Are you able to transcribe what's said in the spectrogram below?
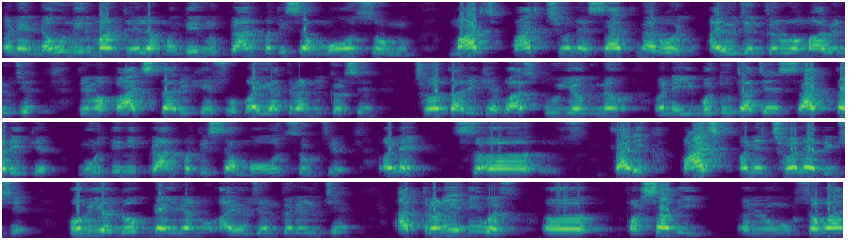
અને નવું નિર્માણ થયેલા મંદિરનું પ્રાણ પ્રતિષ્ઠા મહોત્સવનું માર્ચ પાંચ, છ ને સાત ના રોજ આયોજન કરવામાં આવેલું છે. તેમાં પાંચ તારીખે શોભાયાત્રા નીકળશે, છ તારીખે વાસ્તુ યજ્ઞ અને એ બધું થશે, સાત તારીખે મૂર્તિની પ્રાણ પ્રતિષ્ઠા મહોત્સવ છે. અને તારીખ પાંચ અને છ ના દિવસે ભવ્ય લોક ડાયરાનું આયોજન કરેલું છે. આ ત્રણેય દિવસ પ્રસાદી નું સવાર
